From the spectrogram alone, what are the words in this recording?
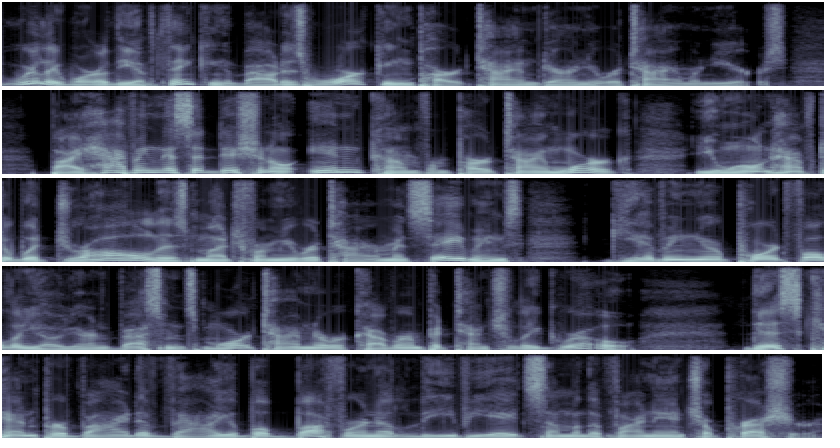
really worthy of thinking about is working part time during your retirement years. By having this additional income from part time work, you won't have to withdraw as much from your retirement savings, giving your portfolio, your investments, more time to recover and potentially grow. This can provide a valuable buffer and alleviate some of the financial pressure.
